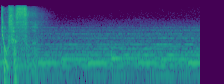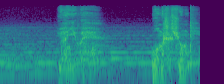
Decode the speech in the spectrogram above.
就是死。原以为我们是兄弟。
